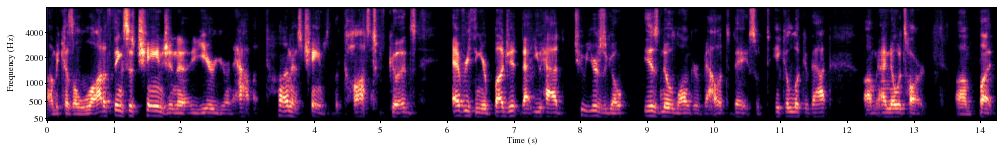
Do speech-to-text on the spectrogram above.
Um, because a lot of things have changed in a year, year and a half. A ton has changed. The cost of goods, everything, your budget that you had two years ago is no longer valid today. So take a look at that. Um, I know it's hard, um, but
